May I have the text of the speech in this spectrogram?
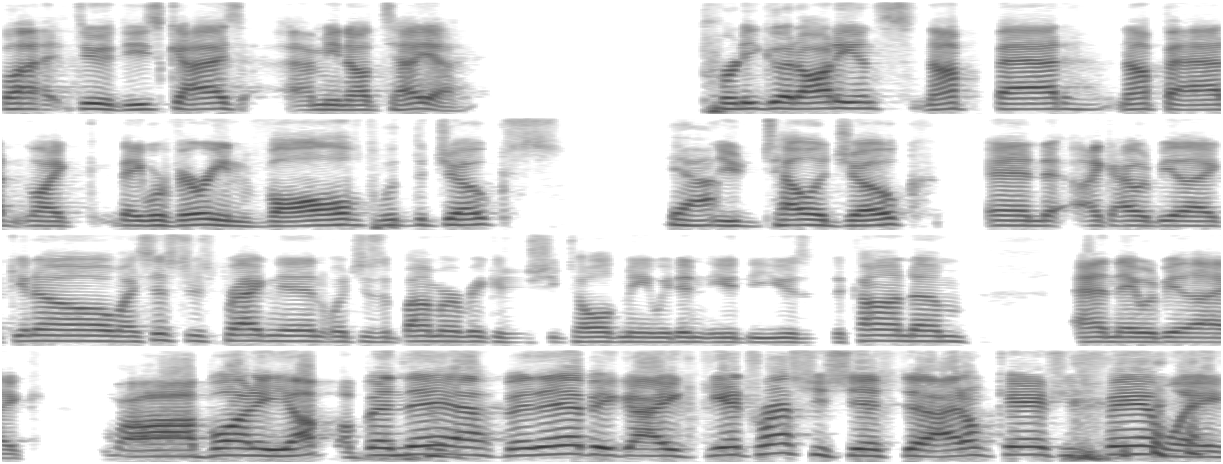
But dude, these guys, I mean, I'll tell you, pretty good audience. Not bad, not bad. Like they were very involved with the jokes. Yeah. You'd tell a joke, and like I would be like, you know, my sister's pregnant, which is a bummer because she told me we didn't need to use the condom, and they would be like. Oh, buddy, up, I've been there, been there, big guy. You can't trust your sister. I don't care if she's family.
